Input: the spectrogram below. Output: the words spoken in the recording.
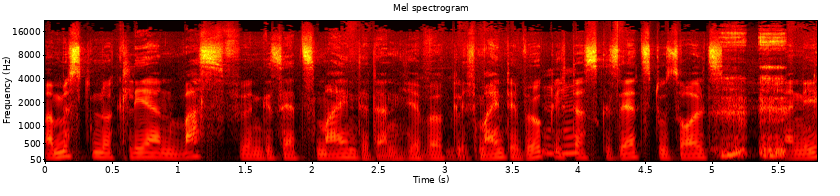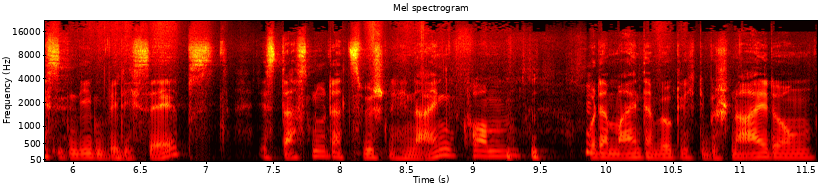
Man müsste nur klären, was für ein Gesetz meint er dann hier wirklich. Meint er wirklich das Gesetz, du sollst deinen Nächsten lieben wie dich selbst? Ist das nur dazwischen hineingekommen? Oder meint er wirklich die Beschneidung?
